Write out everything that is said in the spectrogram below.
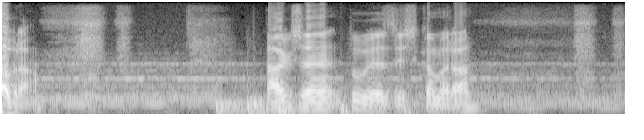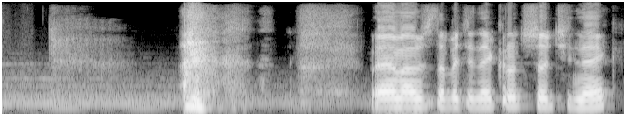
Dobra. Także tu jest gdzieś kamera. Powiem wam, że to będzie najkrótszy odcinek.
